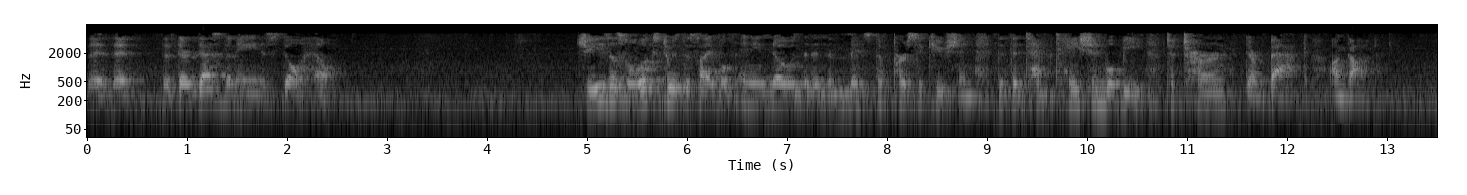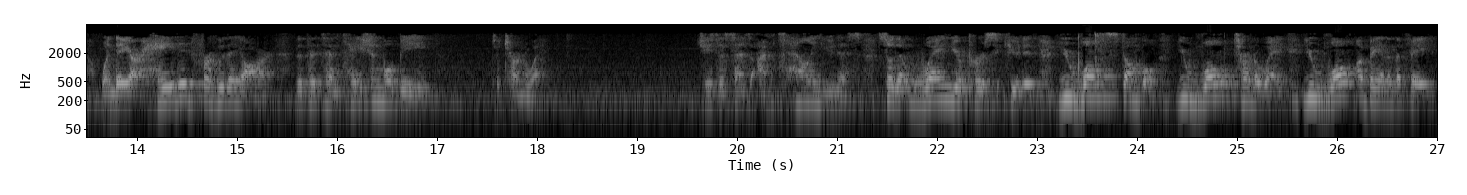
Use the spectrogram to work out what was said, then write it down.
that, that, that their destiny is still hell. Jesus looks to his disciples and he knows that in the midst of persecution that the temptation will be to turn their back on God. When they are hated for who they are, that the temptation will be to turn away. Jesus says, I'm telling you this so that when you're persecuted, you won't stumble, you won't turn away, you won't abandon the faith,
